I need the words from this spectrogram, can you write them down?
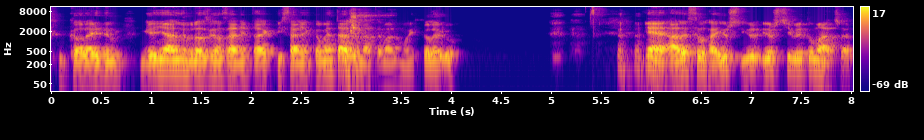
kolejnym genialnym rozwiązaniem, tak jak pisanie komentarzy na temat moich kolegów. Nie, ale słuchaj, już, już, już ci wytłumaczę.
